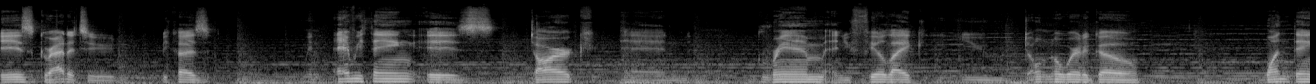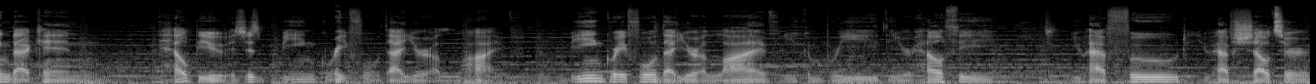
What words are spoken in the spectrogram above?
is gratitude because when everything is dark and grim and you feel like you don't know where to go, one thing that can help you is just being grateful that you're alive. Being grateful that you're alive, you can breathe, you're healthy, you have food, you have shelter.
